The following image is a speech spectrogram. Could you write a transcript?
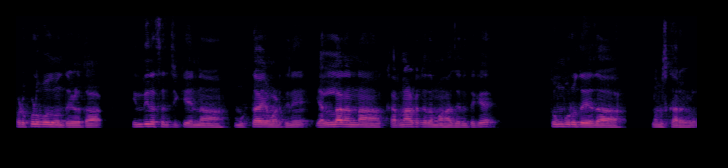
ಪಡ್ಕೊಳ್ಬೋದು ಅಂತ ಹೇಳ್ತಾ ಇಂದಿನ ಸಂಚಿಕೆಯನ್ನು ಮುಕ್ತಾಯ ಮಾಡ್ತೀನಿ. ಎಲ್ಲ ನನ್ನ ಕರ್ನಾಟಕದ ಮಹಾಜನತೆಗೆ ತುಂಬು ಹೃದಯದ ನಮಸ್ಕಾರಗಳು.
